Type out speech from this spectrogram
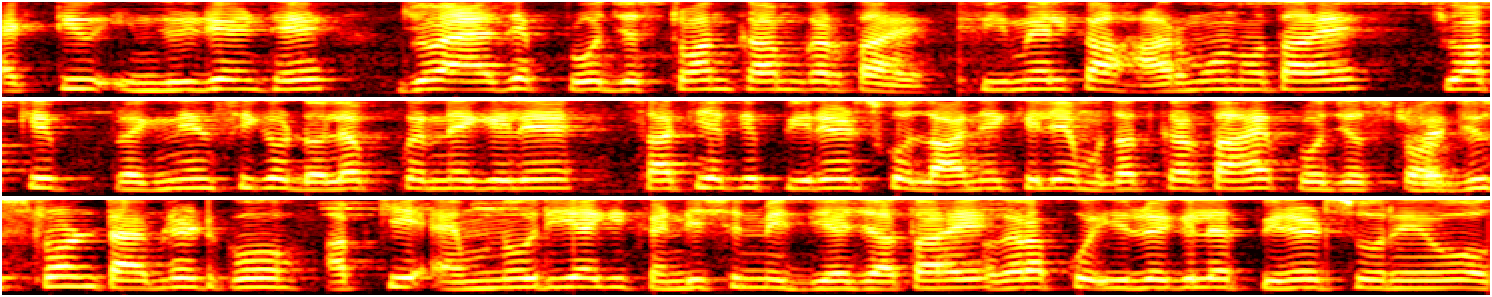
एक्टिव इंग्रेडिएंट है, जो एज ए प्रोजेस्ट्रॉन काम करता है। फीमेल का हार्मोन होता है। जो आपके प्रेगनेंसी को डेवलप करने के लिए साथ ही आपके पीरियड्स को लाने के लिए मदद करता है प्रोजेस्ट्रॉन रेजिस्ट्रॉन टैबलेट को आपके एमनोरिया की कंडीशन में दिया जाता है। अगर आपको इरेगुलर पीरियड्स हो रहे हो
